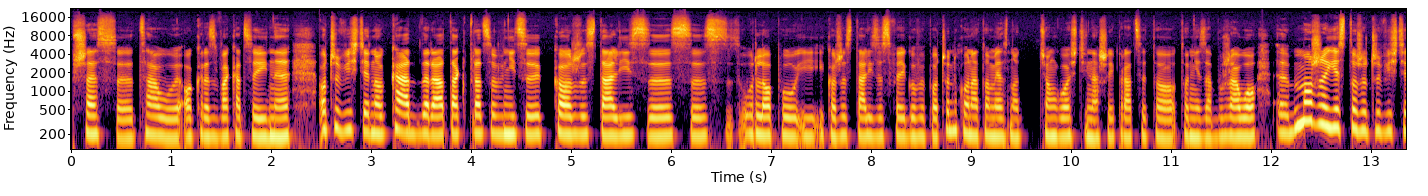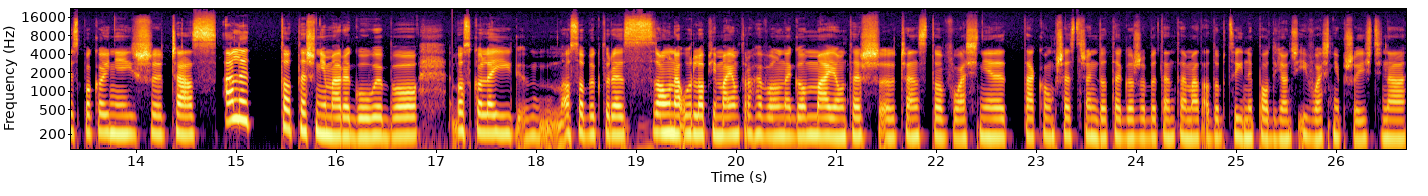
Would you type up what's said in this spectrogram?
przez e, cały okres wakacyjny. Oczywiście no, kadra, tak, pracownicy korzystali z, z, z urlopu i, i, korzystali ze swojego wypoczynku, natomiast no, ciągłości naszej pracy to, to nie zaburzało. E, może jest to rzeczywiście spokojniejszy czas, ale to też nie ma reguły, bo, bo z kolei mm, osoby, które są na urlopie, mają trochę wolnego, mają też e, często właśnie taką przestrzeń do tego, żeby ten temat adopcyjny podjąć i właśnie przyjść na,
